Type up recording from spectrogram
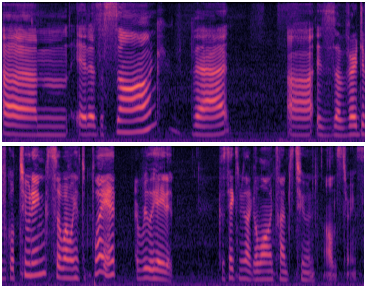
Um, it is a song that uh, is a very difficult tuning. So when we have to play it, I really hate it because it takes me like a long time to tune all the strings.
